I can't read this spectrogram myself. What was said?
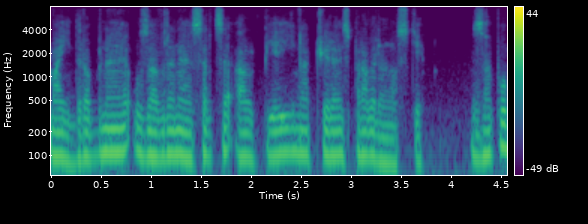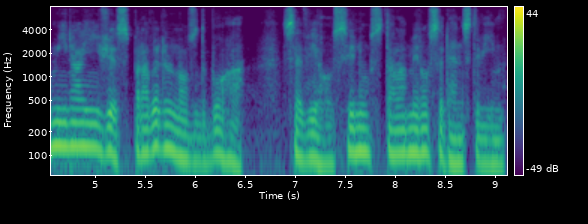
mají drobné, uzavřené srdce a lpějí na čiré spravedlnosti. Zapomínají, že spravedlnost Boha se v jeho synu stala milosedenstvím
